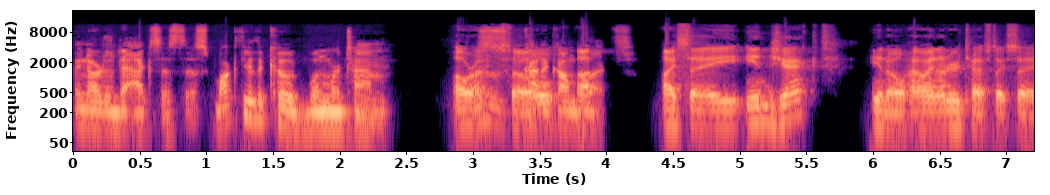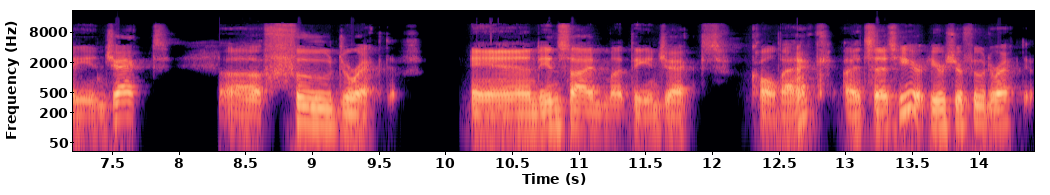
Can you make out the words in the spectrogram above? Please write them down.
in order to access this? Walk through the code one more time. All right, so kind of complex. Uh, I say inject. You know how I under test I say inject uh, foo directive, and inside the inject callback it says here here's your foo directive.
